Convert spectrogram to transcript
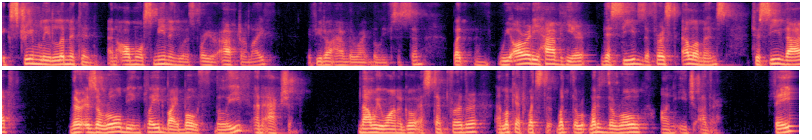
extremely limited and almost meaningless for your afterlife if you don't have the right belief system. But we already have here the seeds, the first elements to see that there is a role being played by both belief and action. Now we want to go a step further and look at what's the, what the what is the role on each other, faith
